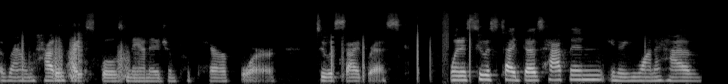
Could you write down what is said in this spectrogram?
around how do high schools manage and prepare for suicide risk when a suicide does happen, you know, you want to have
